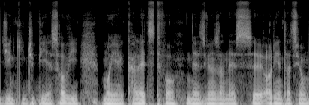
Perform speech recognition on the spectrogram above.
dzięki GPS-owi moje kalectwo e, związane z orientacją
